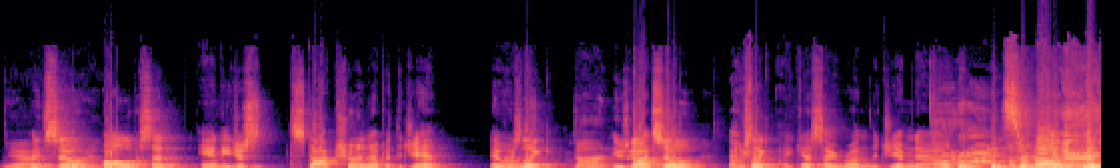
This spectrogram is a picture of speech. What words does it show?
yeah And so no, it- all of a sudden, Andy just stopped showing up at the gym. It was, was like done. He was gone. So I was like, I guess I run the gym now. um,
